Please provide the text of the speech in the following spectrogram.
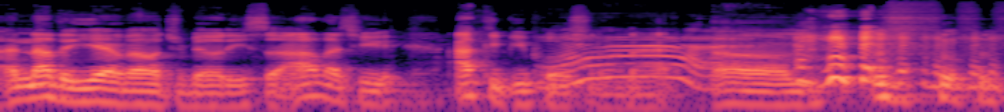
another year of eligibility. So I'll let you. I'll keep you posted yeah. on that.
